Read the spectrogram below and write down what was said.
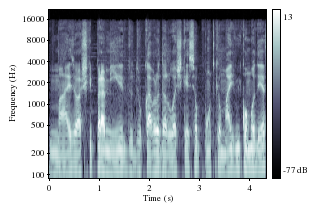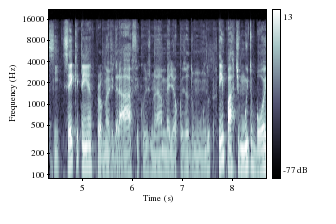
Mas eu acho que para mim, do, do Cavalo da Lua, acho que esse é o ponto que eu mais me incomodei assim. Sei que tem problemas gráficos, não é a melhor coisa do mundo. Tem parte muito boa,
